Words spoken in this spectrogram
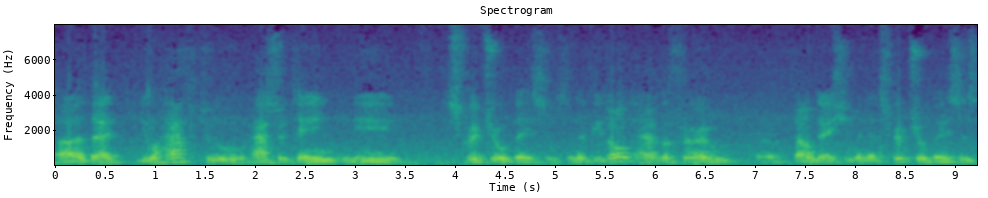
uh, that you have to ascertain the scriptural basis. And if you don't have a firm uh, foundation in that scriptural basis,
